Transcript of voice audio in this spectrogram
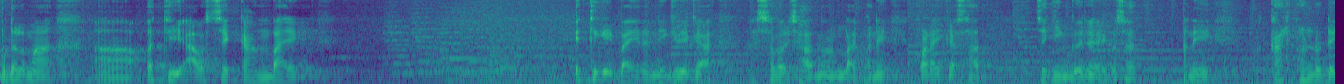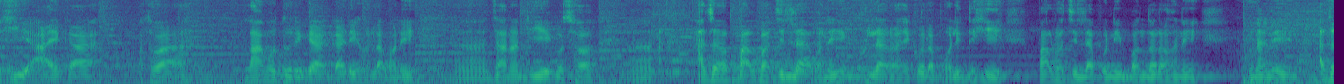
बुटोलमा अति आवश्यक काम बाहेक यत्तिकै बाहिर निक्लिएका सवारी साधनहरूलाई भने कडाइका साथ चेकिङ गरिरहेको छ। अनि काठमाडौँदेखि आएका अथवा लामो दूरीका गाडीहरूलाई भने जान दिएको छ। आज पाल्पा जिल्ला भने खुल्ला रहेको र भोलिदेखि पाल्पा जिल्ला पनि बन्द रहने हुनाले आज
